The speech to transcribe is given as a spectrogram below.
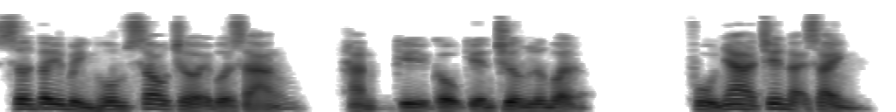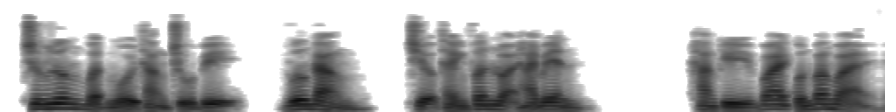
sơn tây bình hôm sau trời vừa sáng, hàn kỳ cầu kiến trương lương bật. Phủ nha trên đại sảnh, trương lương bật ngồi thẳng chủ vị vương đẳng, triệu thành phân loại hai bên. Hàn kỳ vai quấn băng vải,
